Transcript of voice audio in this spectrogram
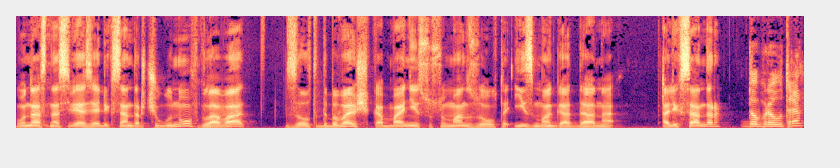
У нас на связи Александр Чугунов, глава золотодобывающей компании «Сусуман Золото» из Магадана. Александр. Доброе утро.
